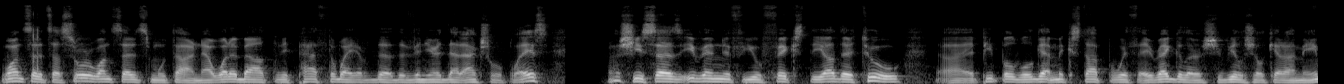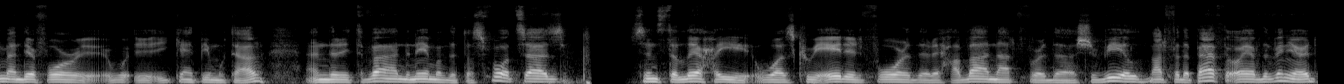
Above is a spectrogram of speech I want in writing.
One said it's asur, one said it's mutar. Now, what about the pathway of the, the vineyard, that actual place? She says even if you fix the other two, uh, people will get mixed up with a regular shivil shel keramim, and therefore uh, it can't be mutar. And the Ritva, the name of the Tosfot, says since the lehi was created for the rehava, not for the shivil, not for the pathway of the vineyard,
